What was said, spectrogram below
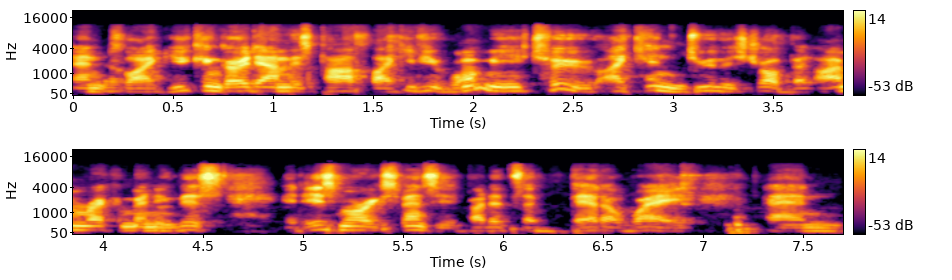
And like you can go down this path. Like if you want me to, I can do this job, but I'm recommending this. It is more expensive, but it's a better way. And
